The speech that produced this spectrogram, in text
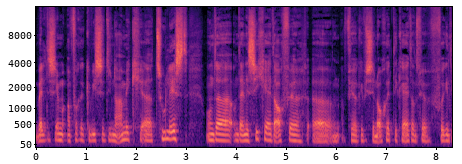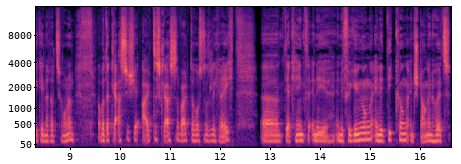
weil das eben einfach eine gewisse Dynamik äh, zulässt und, äh, und eine Sicherheit auch für, äh, für eine gewisse Nachhaltigkeit und für folgende Generationen. Aber der klassische Altersklassenwald, da hast du natürlich recht, äh, der kennt eine, eine Verjüngung, eine Dickung, ein Stangenholz,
